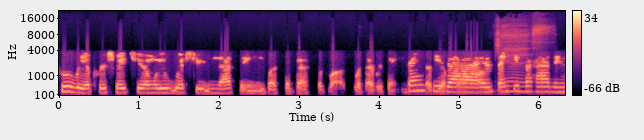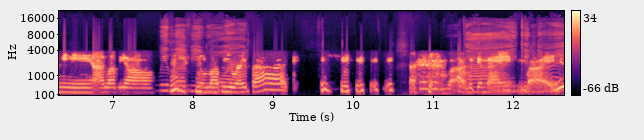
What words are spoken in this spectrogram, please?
truly appreciate you, and we wish you nothing but the best of luck with everything. Thank you you're going on. guys. Thank you for having me. I love y'all. We love you. We love you right back. Bye. Have a good night. Good Bye. night. You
